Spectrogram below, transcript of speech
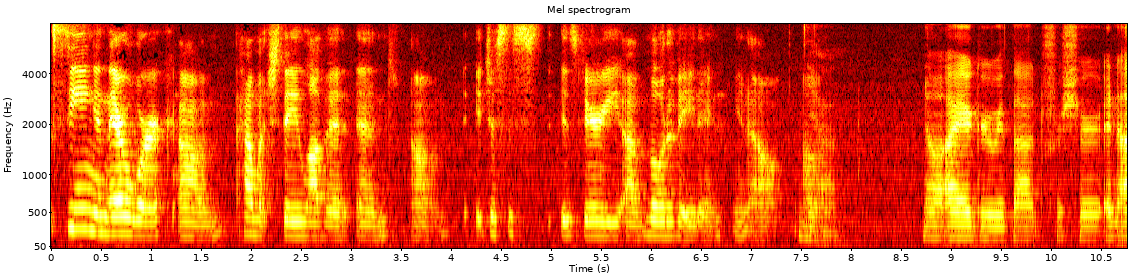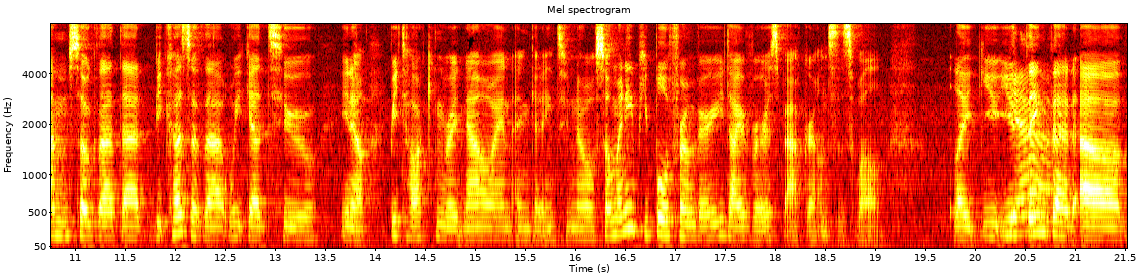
seeing in their work um, how much they love it, and um, it just is is very um, motivating, you know. Um, yeah. No, I agree with that for sure. And I'm so glad that because of that, we get to, you know, be talking right now and, and getting to know so many people from very diverse backgrounds as well. Like, you, you yeah. think that uh,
